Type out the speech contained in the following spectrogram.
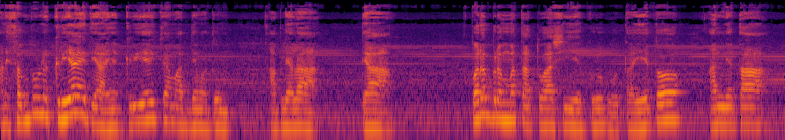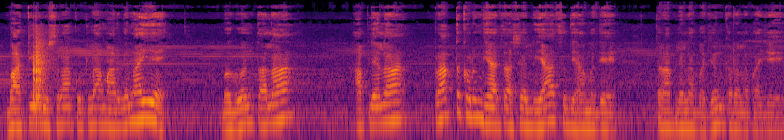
आणि संपूर्ण क्रिया आहेत या या क्रियेच्या माध्यमातून आपल्याला त्या परब्रह्म तत्वाशी एकरूप होता येतो. अन्यथा बाकी दुसरा कुठला मार्ग नाही आहे भगवंताला आपल्याला प्राप्त करून घ्यायचं असेल याच देहामध्ये तर आपल्याला भजन करायला पाहिजे.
